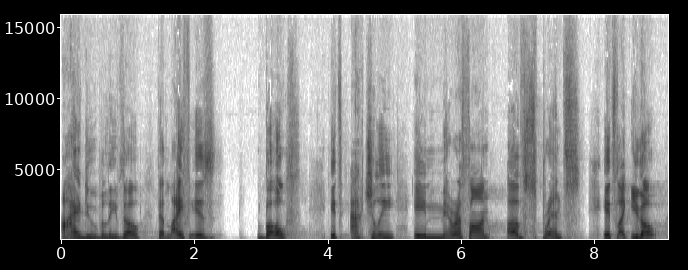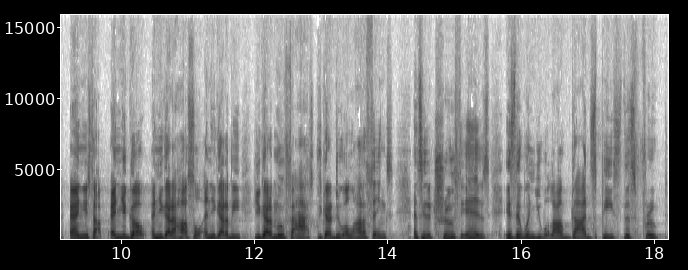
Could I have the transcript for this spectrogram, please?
I do believe, though, that life is both. It's actually a marathon of sprints. It's like you go and you stop and you go and you got to hustle and you got to be you got to move fast. You got to do a lot of things. And see the truth is is that when you allow God's peace, this fruit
